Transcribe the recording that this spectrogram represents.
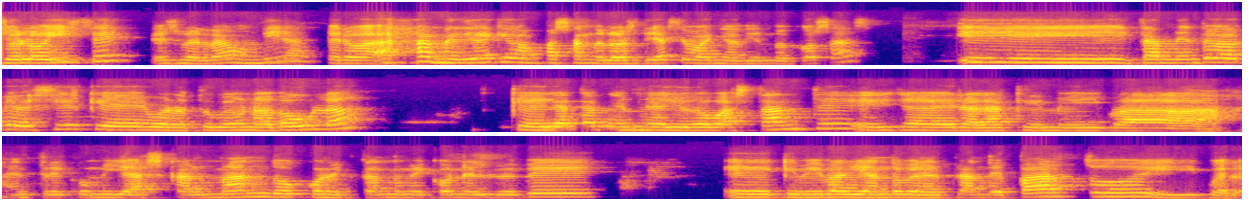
Yo lo hice, es verdad, un día, pero a, medida que van pasando los días se van añadiendo cosas. Y también tengo que decir que, bueno, tuve una doula que ella también me ayudó bastante. Ella era la que me iba, entre comillas, calmando, conectándome con el bebé, eh, que me iba guiando con el plan de parto y bueno,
